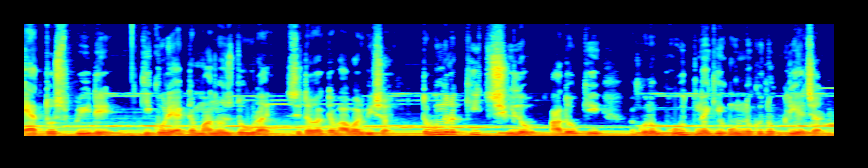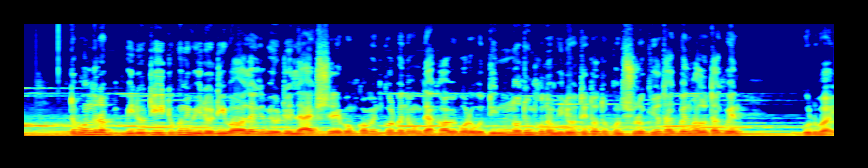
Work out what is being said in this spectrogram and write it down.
এত স্পিডে কি করে একটা মানুষ দৌড়ায়, সেটাও একটা ভাবার বিষয়। তো বন্ধুরা, কি ছিল? আদৌ কি কোনো ভূত নাকি অন্য কোনো ক্রিয়েচার তো বন্ধুরা, ভিডিওটি এইটুকুনি। ভিডিওটি ভালো লাগলে ভিডিওটি লাইক শেয়ার এবং কমেন্ট করবেন এবং দেখা হবে পরবর্তী নতুন কোনো ভিডিওতে। ততক্ষণ সুরক্ষিত থাকবেন, ভালো থাকবেন গুড বাই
